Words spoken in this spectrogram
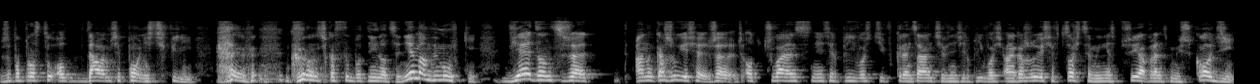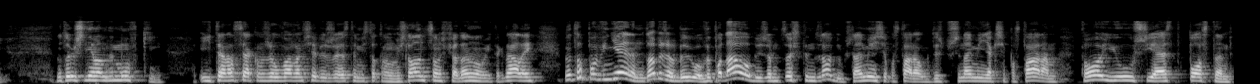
że po prostu oddałem się ponieść chwili. Gorączka sobotniej nocy. Nie mam wymówki. Wiedząc, że angażuję się, że odczuwając niecierpliwość i wkręcając się w niecierpliwość, angażuję się w coś, co mi nie sprzyja, wręcz mi szkodzi, no to już nie mam wymówki. I teraz, jako że uważam siebie, że jestem istotą myślącą, świadomą i tak dalej, no to powinienem, dobrze było, wypadałoby, żebym coś z tym zrobił, przynajmniej się postarał, gdyż przynajmniej jak się postaram, to już jest postęp,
